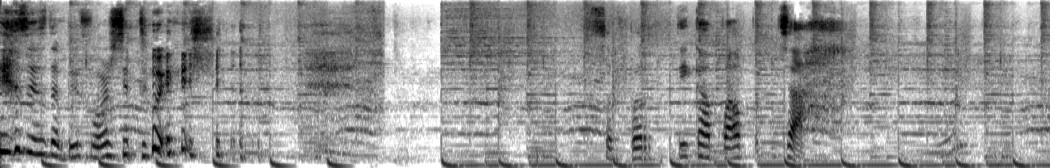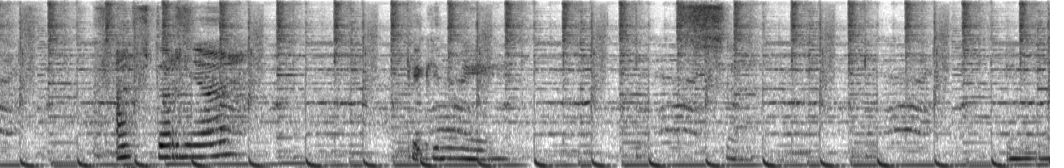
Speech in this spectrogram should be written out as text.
this is the before situation. Seperti kapal pecah. Afternya kayak gini nih. Ini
